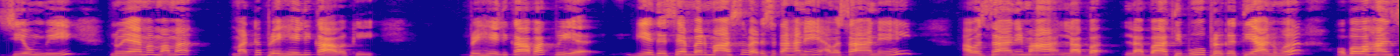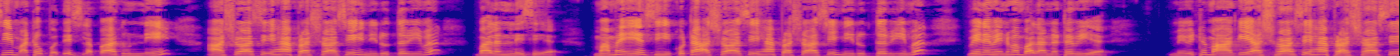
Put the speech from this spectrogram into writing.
සියුම් වී නොයෑම මම මට ප්‍රහේලිකාවකි. ප්‍රහේලිකාවක් විය. ගිය දෙසැම්බර් මාස වැඩසටහනේ අවසානයේ අවසානයේ මා ලබා තිබූ ප්‍රගතිය අනුව ඔබ වහන්සේ මට උපදෙස් ලබා දුන්නේ ආශ්වාසය හා ප්‍රශ්වාසයේ නිරුද්ධ වීම බලන ලෙසය. මම එය සිහිකොට ආශ්වාසය හා ප්‍රශ්වාසයේ නිරුද්ධ වීම වෙන වෙනම බලන්නට විය. මෙවිට මාගේ ආශ්වාසය හා ප්‍රශ්වාසය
